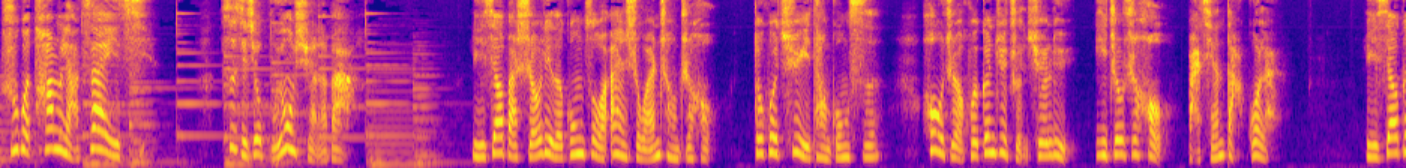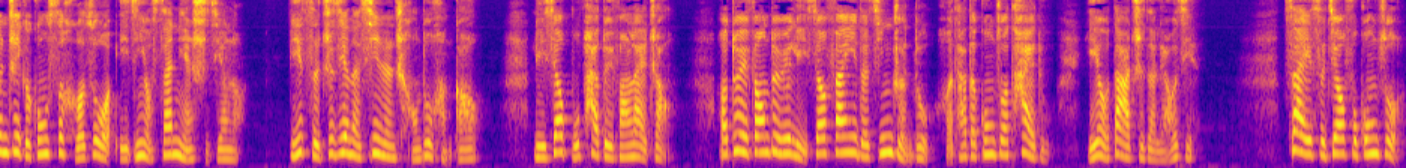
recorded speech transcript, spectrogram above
如果他们俩在一起，自己就不用选了吧？李潇把手里的工作按时完成之后，都会去一趟公司。后者会根据准确率，一周之后把钱打过来。李潇跟这个公司合作已经有三年时间了，彼此之间的信任程度很高。李潇不怕对方赖账，而对方对于李潇翻译的精准度和他的工作态度也有大致的了解。再一次交付工作，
